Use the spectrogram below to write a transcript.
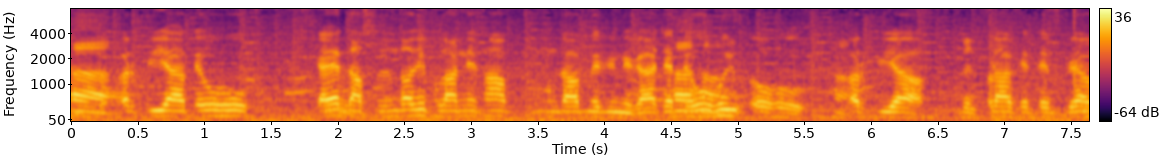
ਹਾਂ। ਰੁਪਿਆ ਤੇ ਉਹ ਕਹੇ ਦੱਸ ਦਿੰਦਾ ਸੀ ਫਲਾਣੇ ਥਾਂ ਮੁੰਡਾ ਮੇਰੀ ਨਿਗਾਹ 'ਚ ਹੈ ਹਾਂ, ਤੇ ਹਾਂ। ਉਹ ਹੀ ਉਹ ਹਾਂ। ਰੁਪਿਆ ਬਿਲਕੁਲ। ਫੜਾ ਕੇ ਤੇ ਵਿਆਹ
